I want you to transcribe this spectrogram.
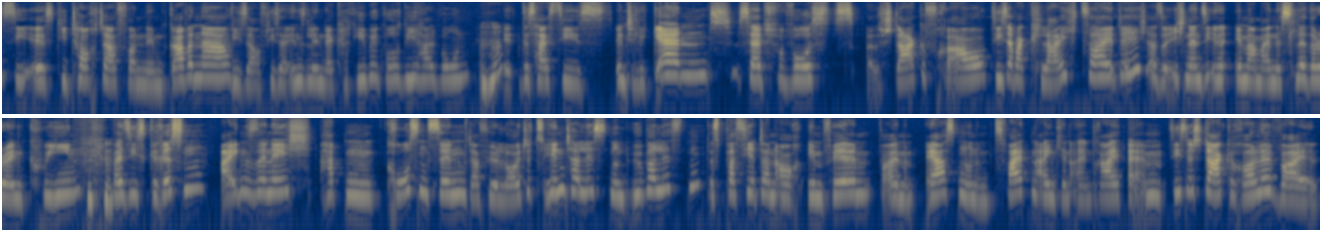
Sie ist die Tochter von dem Governor, dieser auf dieser Insel in der Karibik, wo die halt wohnen. Mhm. Das heißt, sie ist intelligent, selbstbewusst, also starke Frau. Sie ist aber gleichzeitig, also ich nenne sie immer meine Slytherin Queen, weil sie ist gerissen, eigensinnig, hat einen großen Sinn dafür, Leute zu hinterlisten und überlisten. Das passiert dann auch im Film, vor allem im ersten und im zweiten, eigentlich in allen drei. Ähm, sie ist eine starke Rolle, weil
